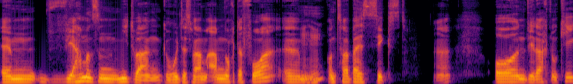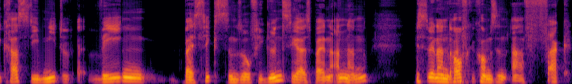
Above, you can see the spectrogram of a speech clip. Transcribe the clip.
Ähm, wir haben uns einen Mietwagen geholt, das war am Abend noch davor, ähm, mhm. und zwar bei Sixt. Ja? Und wir dachten, okay, krass, die Mietwegen bei Sixt sind so viel günstiger als bei den anderen, bis wir dann draufgekommen sind, ah fuck,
